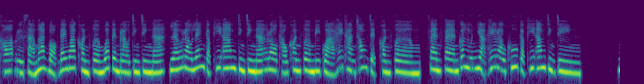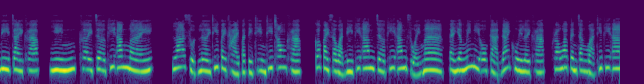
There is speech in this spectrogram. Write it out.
เคาะหรือสามารถบอกได้ว่าคอนเฟิร์มว่าเป็นเราจริง ๆ นะ แล้วเราเล่นกับพี่อ้ำจริง ๆ นะ รอเขาคอนเฟิร์มดีกว่าให้ทางช่องเจ็ดคอนเฟิร์ม แฟนๆก็ลุ้นอยากให้เราคู่กับพี่อ้ำจริง ๆ ดีใจครับ ยิงเคยเจอพี่อ้ำไหมล่าสุดเลยที่ไปถ่ายปฏิทินที่ช่องครับ ก็ไปสวัสดีพี่อ้ำเจอพี่อ้ำสวยมาก แต่ยังไม่มีโอกาสได้คุยเลยครับ เพราะว่าเป็นจังหวะที่พี่อ้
